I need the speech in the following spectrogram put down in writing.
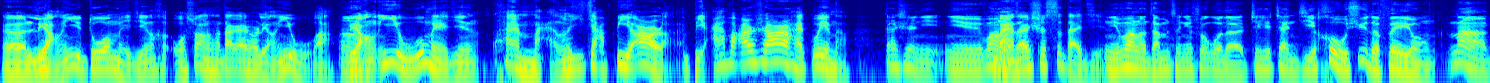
呃，两亿多美金，和我算了算，大概是两亿五吧。嗯两亿五美金，快买了一架 B 二了，比 F 二十二还贵呢。但是你你忘了买的是四代机。你忘了咱们曾经说过的这些战机后续的费用，那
